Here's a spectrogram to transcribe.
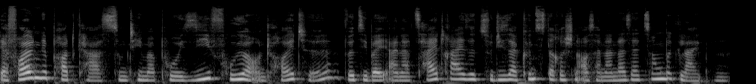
Der folgende Podcast zum Thema Poesie früher und heute wird Sie bei einer Zeitreise zu dieser künstlerischen Auseinandersetzung begleiten.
